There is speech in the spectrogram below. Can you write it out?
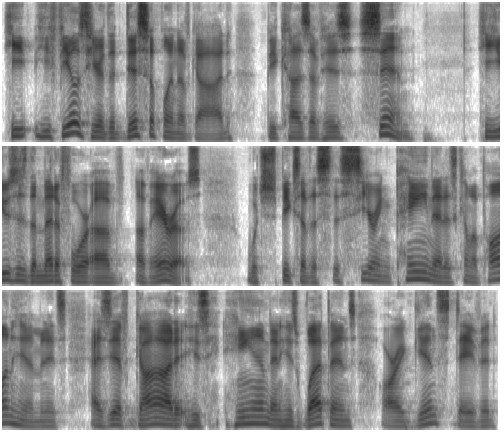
He, he feels here the discipline of God because of his sin. He uses the metaphor of, of arrows, which speaks of the searing pain that has come upon him. And it's as if God, his hand and his weapons are against David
